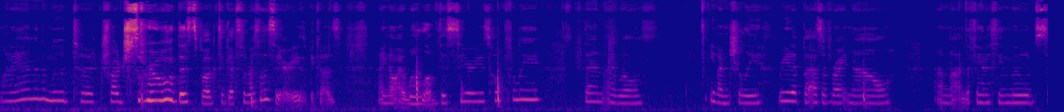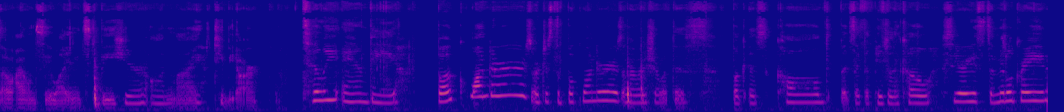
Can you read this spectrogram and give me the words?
when i am in the mood to trudge through this book to get to the rest of the series because i know i will love this series hopefully then i will eventually read it but as of right now i'm not in the fantasy mood so i don't see why it needs to be here on my tbr tilly and the book wanderers or just the book wanderers i'm not really sure what this book is called but it's like the Pages and Co series. It's a middle grade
